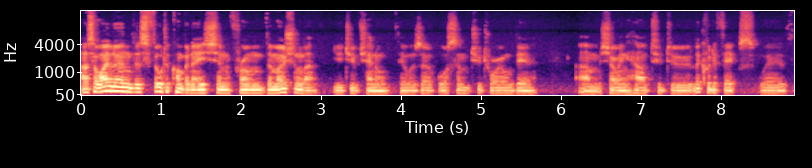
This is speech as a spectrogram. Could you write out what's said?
Uh, so I learned this filter combination from the Motion Love YouTube channel. There was an awesome tutorial there um, showing how to do liquid effects with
